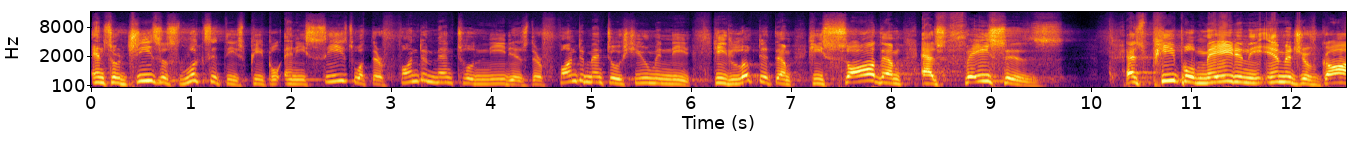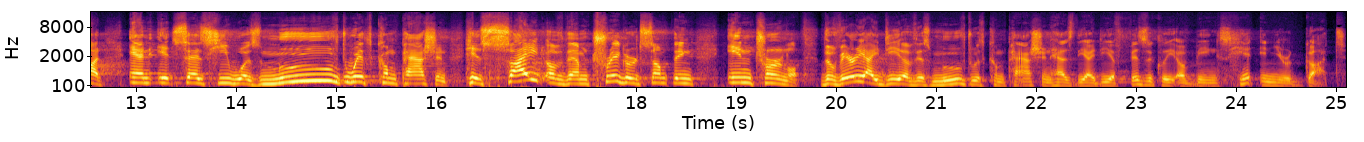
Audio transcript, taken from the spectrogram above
And so Jesus looks at these people and he sees what their fundamental need is, their fundamental human need. He looked at them, he saw them as faces, as people made in the image of God. And it says he was moved with compassion. His sight of them triggered something internal. The very idea of this moved with compassion has the idea physically of being hit in your gut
